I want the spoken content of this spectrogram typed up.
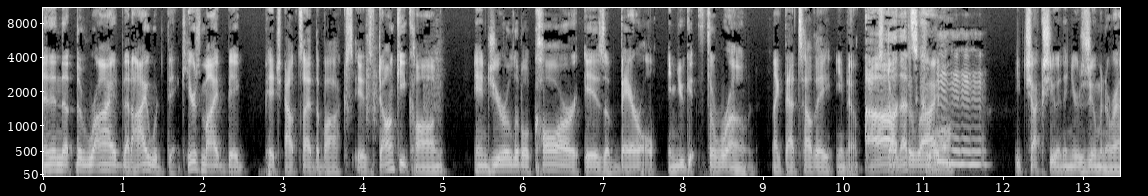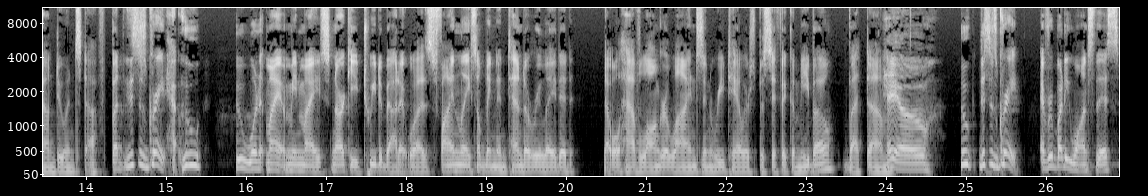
And then the, the ride that I would think, here's my big pitch outside the box is Donkey Kong and your little car is a barrel and you get thrown. Like that's how they, you know, oh, start that's the ride. Cool. he chucks you and then you're zooming around doing stuff. But this is great. Who who wouldn't my I mean my snarky tweet about it was finally something Nintendo related that will have longer lines in retailer specific amiibo. But um Heyo. Who this is great. Everybody wants this.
